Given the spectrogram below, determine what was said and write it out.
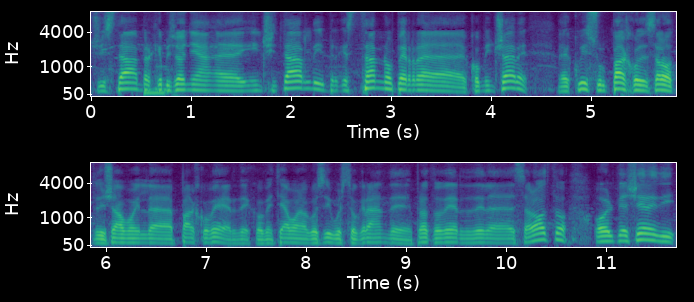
ci sta perché bisogna eh, incitarli perché stanno per eh, cominciare eh, qui sul palco del salotto, diciamo il palco verde, ecco, mettiamola così, questo grande prato verde del salotto. Ho il piacere di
